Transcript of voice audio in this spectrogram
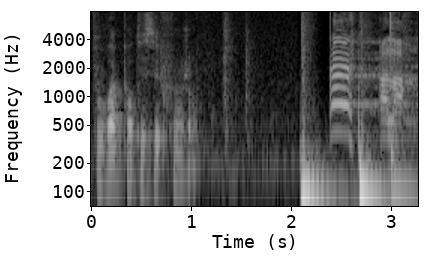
pourra porter ses fruits un jour. Allah.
